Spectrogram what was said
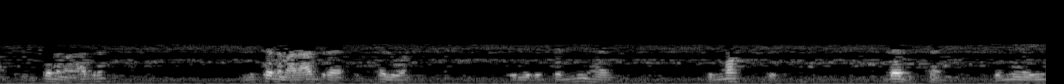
نتكلم عن العذراء نتكلم عن العذراء الحلوة اللي بنسميها في النص باب السنة بنسميها إيه؟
